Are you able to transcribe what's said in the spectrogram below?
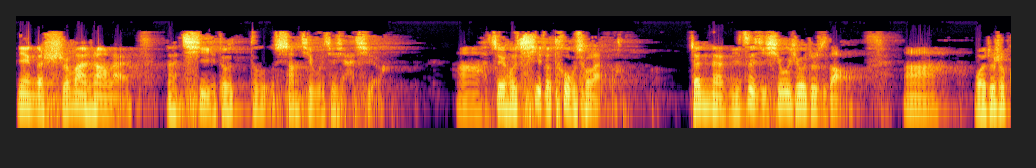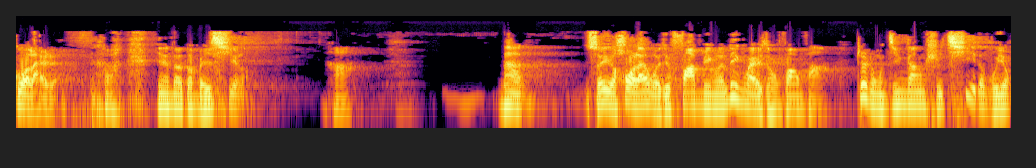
念个十万上来，那气都都上气不接下气了啊，最后气都吐不出来了。真的，你自己修修就知道啊。我这是过来人，哈念到都没气了啊。那所以后来我就发明了另外一种方法。这种金刚持气都不用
